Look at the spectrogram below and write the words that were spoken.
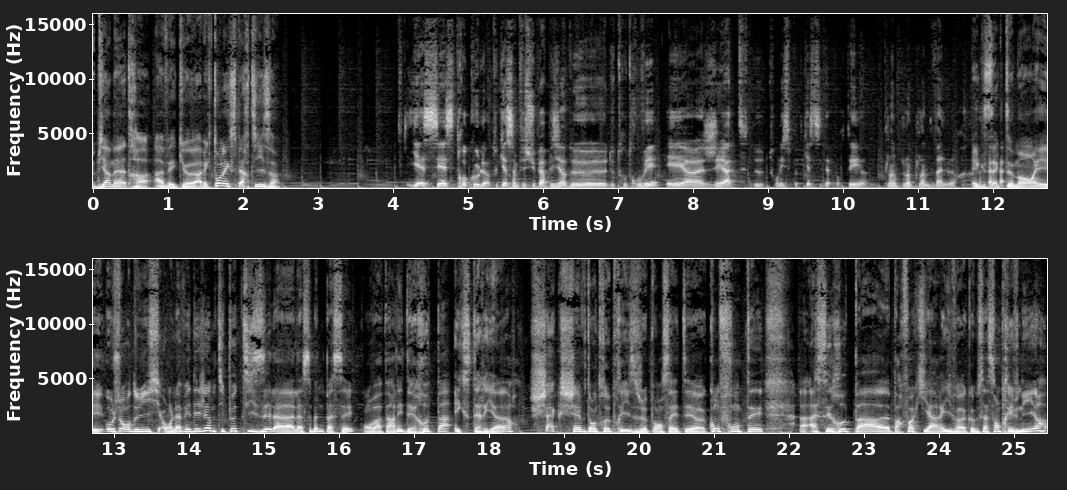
bien-être euh, avec ton expertise. Yes, c'est trop cool. En tout cas, ça me fait super plaisir de, te retrouver et euh, j'ai hâte de tourner ce podcast et d'apporter euh, plein, plein, plein de valeurs. Exactement. et aujourd'hui, on l'avait déjà un petit peu teasé la, semaine passée. On va parler des repas extérieurs. Chaque chef d'entreprise, je pense, a été euh, confronté à ces repas parfois qui arrivent comme ça sans prévenir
